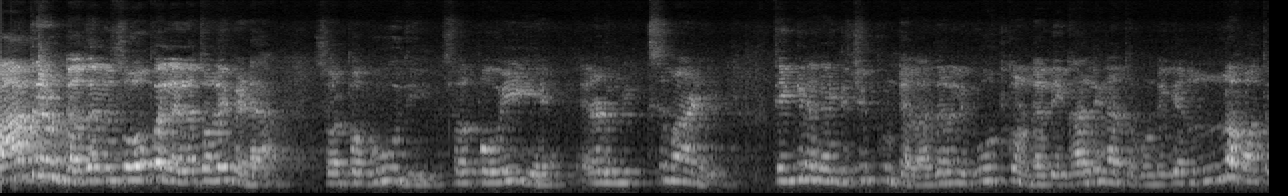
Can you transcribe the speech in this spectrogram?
ಪಾತ್ರೆ ಉಂಟು ಅದನ್ನು ಸೋಪಲ್ಲೆಲ್ಲ ತೊಳಿಬೇಡ. ಸ್ವಲ್ಪ ಬೂದಿ ಸ್ವಲ್ಪ ಹುಯಿಗೆ ಎರಡು ಮಿಕ್ಸ್ ಮಾಡಿ. ತೆಂಗಿನಕಾಯಿದು ಚಿಪ್ಪು ಉಂಟಲ್ಲ ಅದರಲ್ಲಿ ಕೂತ್ಕೊಂಡು ಅಲ್ಲಿ ಕಲ್ಲಿನ ಹತ್ರ ಕೊಂಡು ಎಲ್ಲ ಪಾತ್ರ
